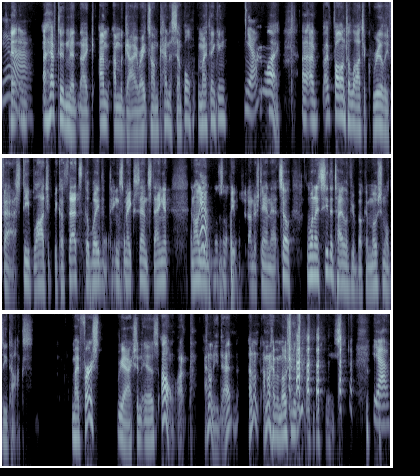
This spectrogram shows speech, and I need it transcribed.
Yeah and, and i have to admit like i'm i'm a guy right? So i'm kind of simple in my thinking yeah. Lie. I, I, I fall into logic really fast, deep logic, because that's the way that things make sense. Dang it! And all yeah. you emotional people should understand that. So when I see the title of your book, "Emotional Detox," my first reaction is, "Oh, I, I don't need that. I don't. I don't have emotion yeah.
